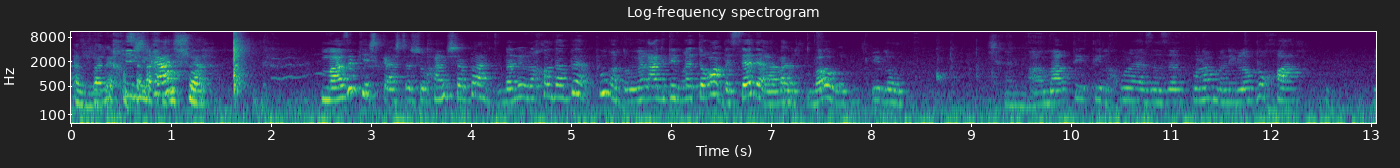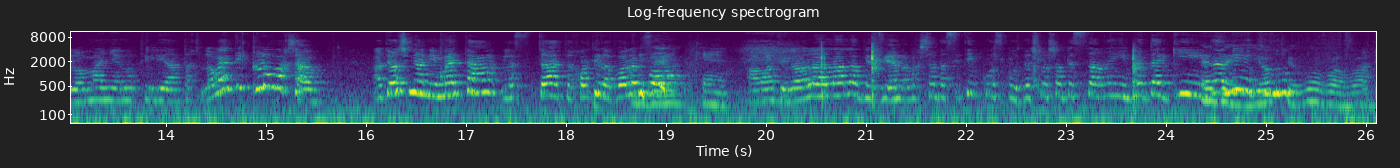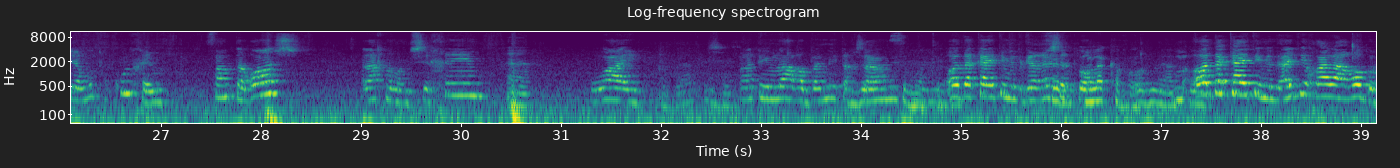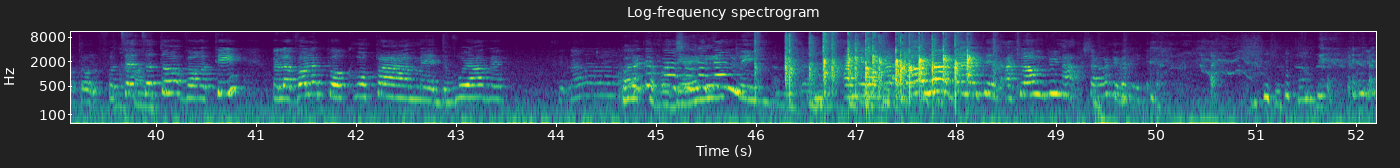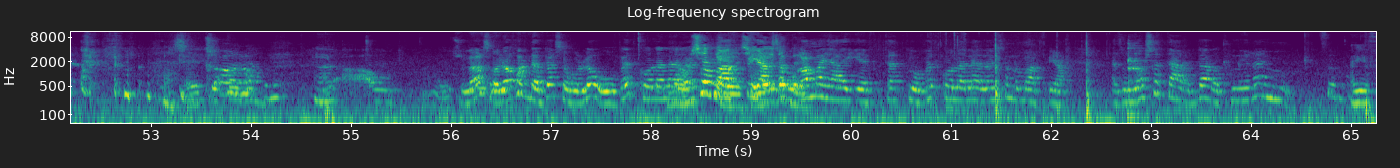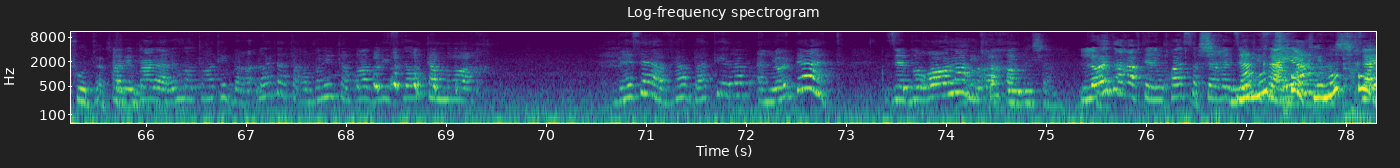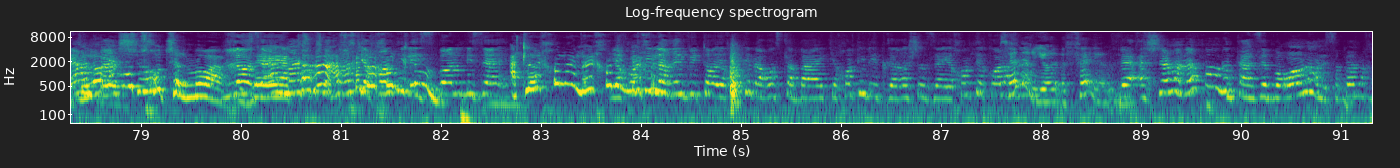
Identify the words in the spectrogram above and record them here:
אז בעלך עושה לך. בושות. מה זה קשקשת? שולחן שבת. בעלי לא יכול לדבר. פור, אתה אומר רק דברי תורה, בסדר, אבל בואו, כאילו... אמרתי, תלכו לעזאזל כולם, אני לא בוכה. לא מעניין אותי ליאת. לא מעניין אותי כלום עכשיו. אמרתי, עוד שנייה, אני מתה, לסטאט, יכולתי לבוא לפה. כן. אמרתי, לא, לא, לא, לא, ביזיין, ועכשיו עשיתי קוסקוס ושלושה בשרים ודגים, איזה ואני... יופי, וואו וואו. אמרתי, ימותו כולכם. שם את הראש, אנחנו ממשיכים, אה. וואי. אמרתי, אם לא הרבנית עכשיו, מתאים. עוד דקה הייתי מתגרשת פה. כל הכבוד. עוד דקה הייתי, הייתי יכולה להרוג אותו, לפוצץ נכון. אותו ואותי, ולבוא לפה כמו פעם אה, דבויה ו... לא, לא, לא, לא. כל לא הכבוד, מה שהוא יעלי. אני אומרת, לא, לא, די, די, את לא מבינה, עכשיו אני מבינה. לא, עכשיו הוא לא יכול לדבר, עכשיו הוא לא, הוא עובד כל הלילה, לא לא יש לו משנה, מאפייה, עכשיו הוא. גם היה עייף, קצת, כי הוא עובד כל הלילה, לא יש לנו מאפייה. אז הוא לא שתה הרבה, אבל כנראה, הם- קיצור. עייפות עכשיו והכל. אני באה להרים אותו, אמרתי, "בר- לא יודעת, הרבנית אמרה בלסגור את המוח. באיזה אהבה באתי אליו, אני לא יודעת. זה בורא עולם. לא התרחבתי, אני יכולה לספר את זה, לימוד. זכות, לימוד זכות, זה לא לימוד זכות של מוח, לא, זה היה משהו אחד שאמרתי, לא. לסבול מזה. את לא יכולה, לא יכולים. לא יכולתי. לריב איתו, יכולתי להרוס את הבית, יכולתי להתגרש על זה, יכולתי כל בסדר. יפה. והשם, אני לא הוא נתן, זה בורא עולם, אני אספר לך.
